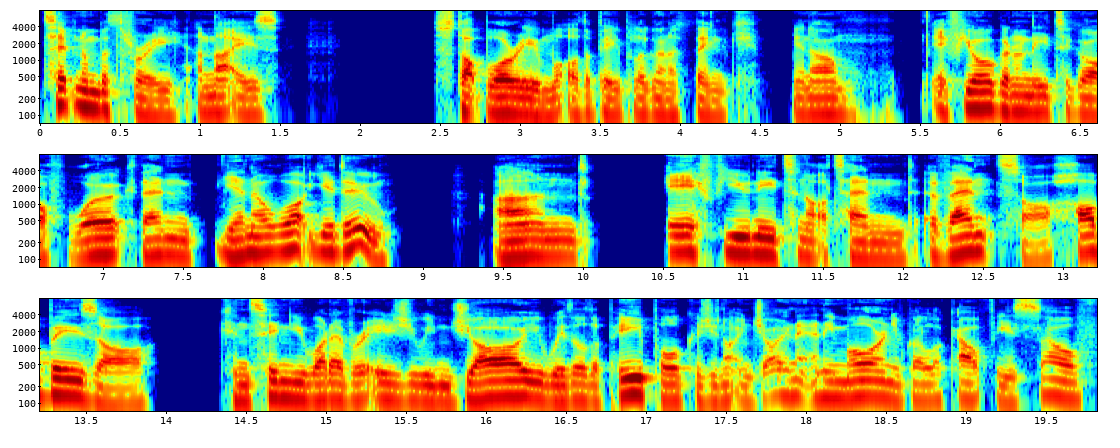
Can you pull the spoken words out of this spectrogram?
tip number three, and that is stop worrying what other people are going to think. You know, if you're going to need to go off work, then you know what you do. And if you need to not attend events or hobbies or continue whatever it is you enjoy with other people because you're not enjoying it anymore and you've got to look out for yourself,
